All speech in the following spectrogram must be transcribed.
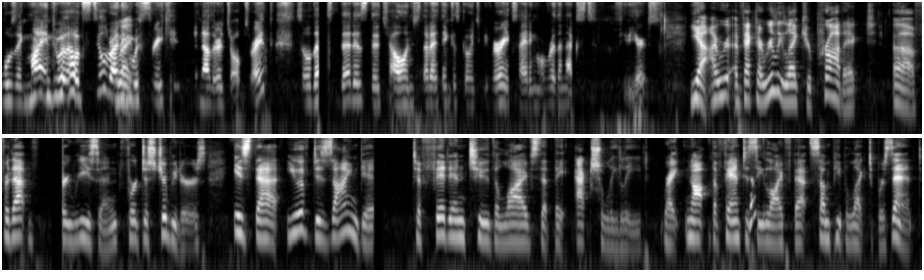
losing mind, without still running right. with three kids and other jobs, right? So that that is the challenge that I think is going to be very exciting over the next few years. Yeah, I re- in fact I really like your product uh, for that very reason for distributors is that you have designed it to fit into the lives that they actually lead, right? Not the fantasy life that some people like to present,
